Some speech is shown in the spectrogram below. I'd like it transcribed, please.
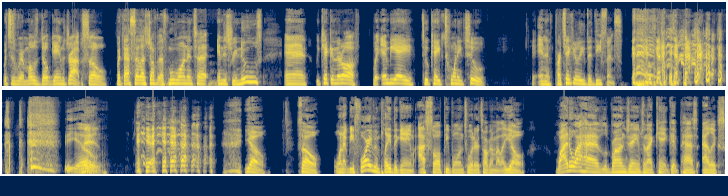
Which is where most dope games drop. So, with that said, let's jump. Let's move on into industry news, and we kicking it off with NBA 2K22, and particularly the defense. Yo. Yo, so when I before I even played the game, I saw people on Twitter talking about like, "Yo, why do I have LeBron James and I can't get past Alex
